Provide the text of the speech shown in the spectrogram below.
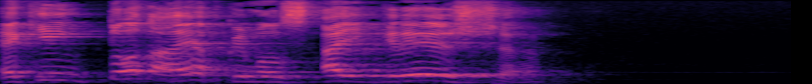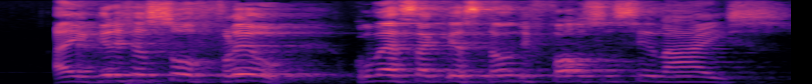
é que em toda a época, irmãos, a igreja, a igreja sofreu com essa questão de falsos sinais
